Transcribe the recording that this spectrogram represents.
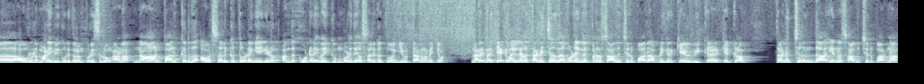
அவர்களோட மனைவி குறித்தெல்லாம் புரிய சொல்லுவாங்க. ஆனால் நான் பார்க்கிறது அவர் சறுக்க தொடங்கிய இடம் அந்த கூட்டணி வைக்கும் பொழுதே அவர் சறுக்க துவங்கி விட்டார் நினைக்கலாம். நிறைய பேர் கேட்கலாம் இல்லை தனிச்சிருந்தா கூட என்ன பிறகு சாதிச்சிருப்பாரு? அப்படிங்கிற கேள்வி கே- கேட்கலாம். தனிச்சிருந்தா என்ன சாதிச்சிருப்பார்னா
